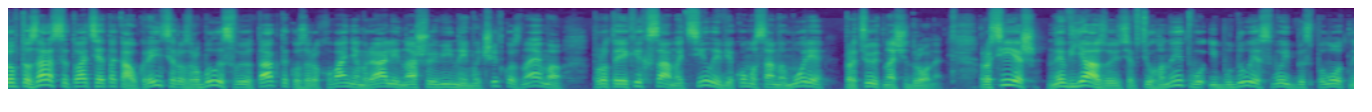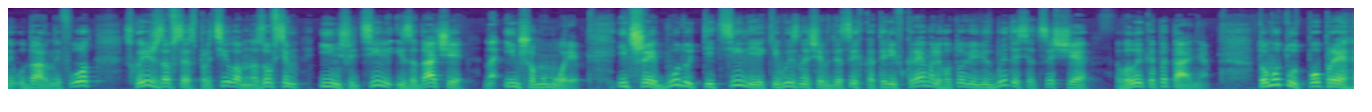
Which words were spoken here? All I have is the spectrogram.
Тобто зараз ситуація така: українці розробили свою тактику з урахуванням реалій нашої війни. Ми чітко знаємо проти яких саме цілей, в якому саме морі працюють наші дрони. Росія ж не в'язується в цю гонитву і будує свій безпілотний ударний флот, скоріш за все, з прицілом на зовсім інші цілі і задачі на іншому морі. І чи будуть ті цілі, які визначив для цих катерів Кремль, готові відбитися, це ще велике питання. Тому тут, попри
